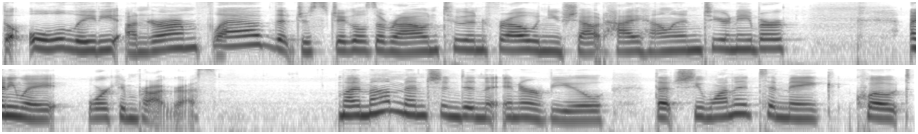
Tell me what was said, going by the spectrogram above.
the old lady underarm flab that just jiggles around to and fro when you shout Hi Helen to your neighbor. Anyway, work in progress. My mom mentioned in the interview that she wanted to make, quote,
